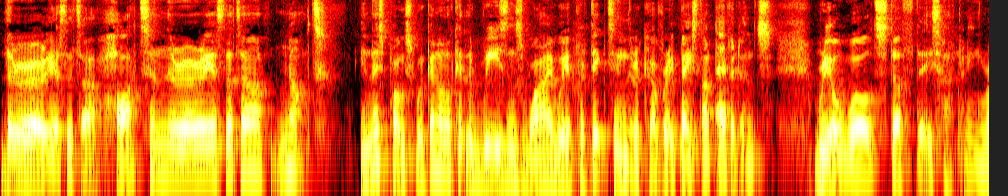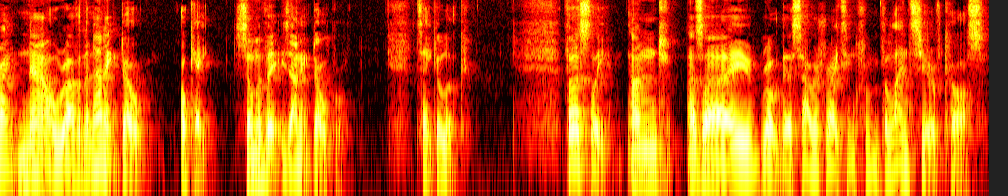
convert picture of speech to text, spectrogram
There are areas that are hot and there are areas that are not. In this post, we're going to look at the reasons why we're predicting the recovery based on evidence, real world stuff that is happening right now, rather than anecdote. Okay, some of it is anecdotal. Take a look. Firstly, and as I wrote this, I was writing from Valencia, of course,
